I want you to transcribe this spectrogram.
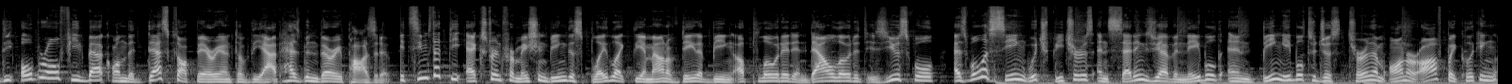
The overall feedback on the desktop variant of the app has been very positive. It seems that the extra information being displayed like the amount of data being uploaded and downloaded is useful, as well as seeing which features and settings you have enabled and being able to just turn them on or off by clicking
